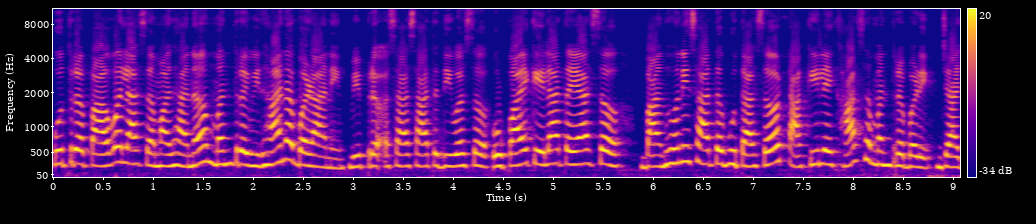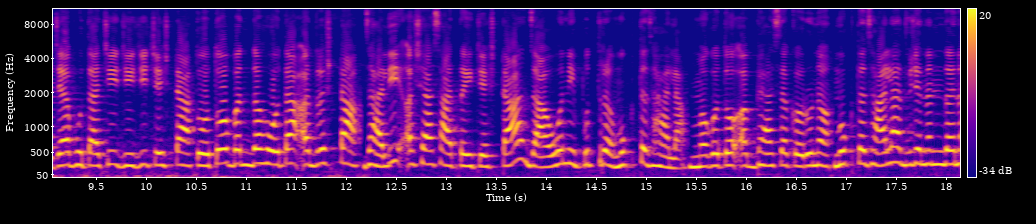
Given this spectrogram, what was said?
पुत्र पावला समाधान मंत्र विधान बळाने. विप्र असा सात दिवस उपाय केला तयास बांधोनी सात भूतास टाकीले खास मंत्र मंत्र बळे ज्या ज्या भूताची जी जी चेष्टा तो तो बंद होता अदृष्टा झाली अशा सातही चेष्टा जाऊनी पुत्र मुक्त झाला. मग तो अभ्यास करून मुक्त झाला द्विजनंदन.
